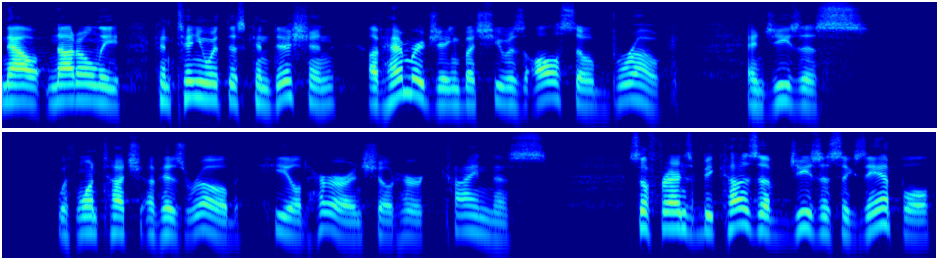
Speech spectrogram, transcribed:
now not only continuing with this condition of hemorrhaging, but she was also broke. And Jesus, with one touch of his robe, healed her and showed her kindness. So, friends, because of Jesus' example,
